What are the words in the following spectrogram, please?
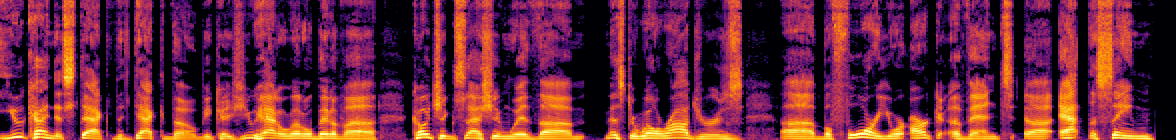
You kind of stacked the deck though, because you had a little bit of a coaching session with um, Mr. Will Rodgers uh, before your ARC event uh, at the same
